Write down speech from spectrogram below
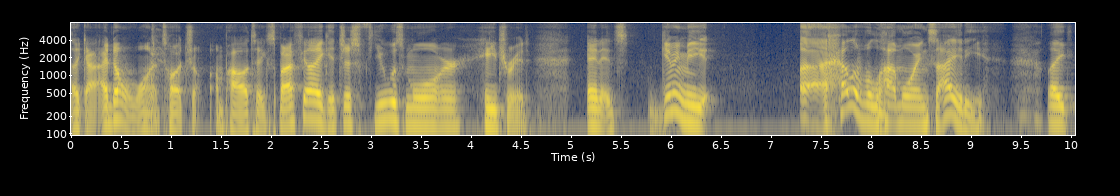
like I don't want to touch on politics, but I feel like it just fuels more hatred, and it's giving me a hell of a lot more anxiety. Like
